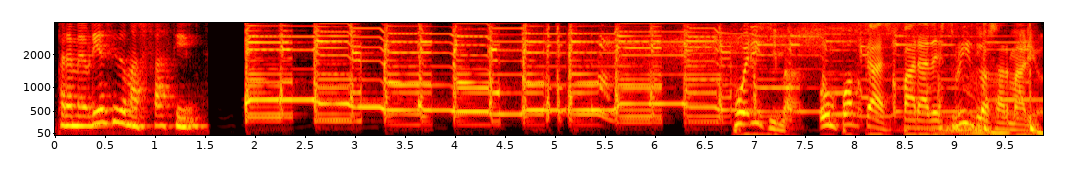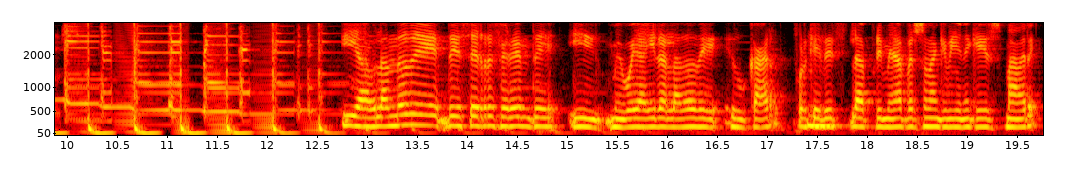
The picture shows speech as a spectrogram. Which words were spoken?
para mí habría sido más fácil Fuerísima, un podcast para destruir los armarios. Y hablando de, de ser referente, y me voy a ir al lado de educar, porque eres la primera persona que viene que es madre.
